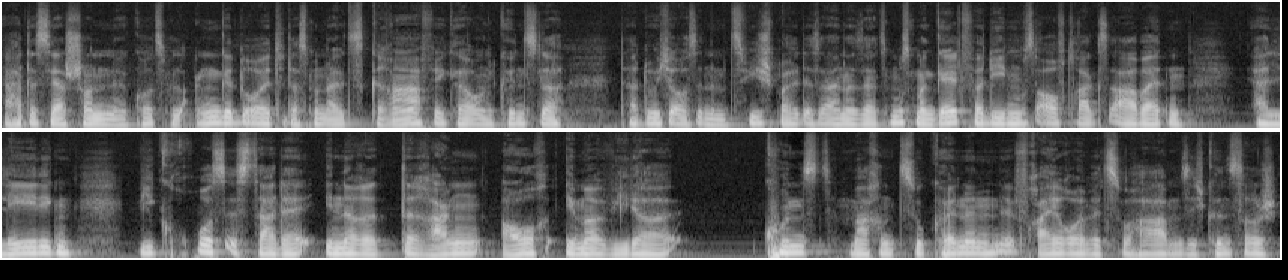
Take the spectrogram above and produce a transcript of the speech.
Er hat es ja schon äh, kurz mal angedeutet, dass man als Grafiker und Künstler da durchaus in einem Zwiespalt ist. Einerseits muss man Geld verdienen, muss Auftragsarbeiten erledigen. Wie groß ist da der innere Drang, auch immer wieder Kunst machen zu können, Freiräume zu haben, sich künstlerisch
